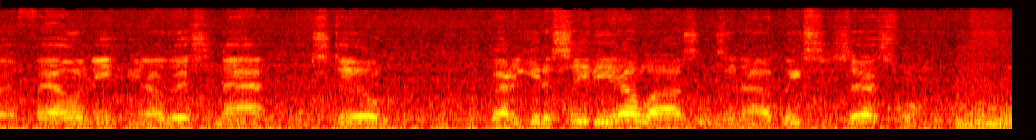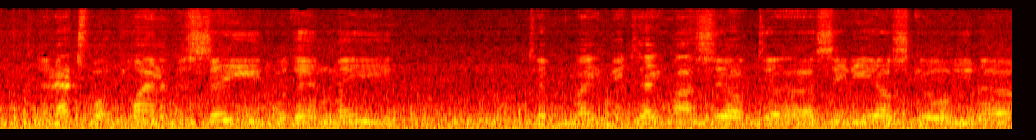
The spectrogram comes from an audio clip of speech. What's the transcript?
uh, felony, you know this and that, still got to get a CDL license and uh, be successful. And that's what planted the seed within me to make me take myself to uh, CDL school, you know.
